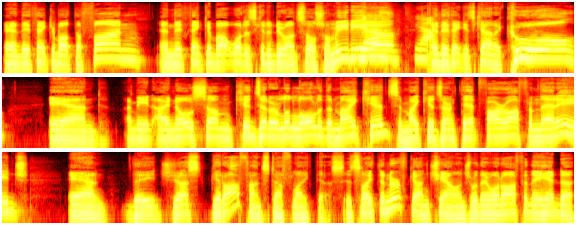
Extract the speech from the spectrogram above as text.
and they think about the fun and they think about what it's going to do on social media. Yeah, yeah. And they think it's kind of cool. And I mean, I know some kids that are a little older than my kids, and my kids aren't that far off from that age. And they just get off on stuff like this. It's like the Nerf gun challenge where they went off and they had to,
